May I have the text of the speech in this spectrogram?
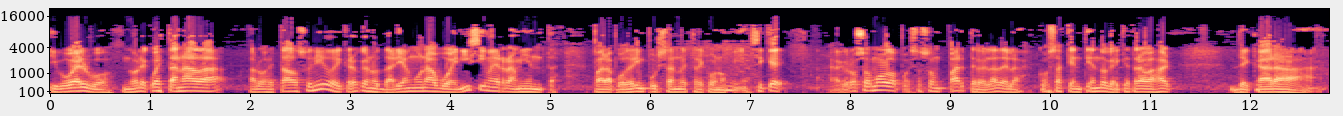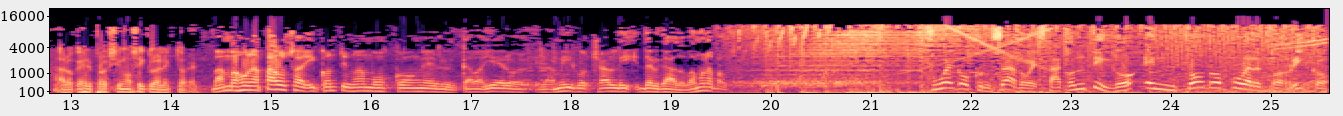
y vuelvo, no le cuesta nada a los Estados Unidos y creo que nos darían una buenísima herramienta para poder impulsar nuestra economía. Así que, a grosso modo, pues eso son parte ¿verdad? de las cosas que entiendo que hay que trabajar de cara a, lo que es el próximo ciclo electoral. Vamos a una pausa y continuamos con el caballero, el amigo Charlie Delgado. Vamos a una pausa. Fuego Cruzado está contigo en todo Puerto Rico.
